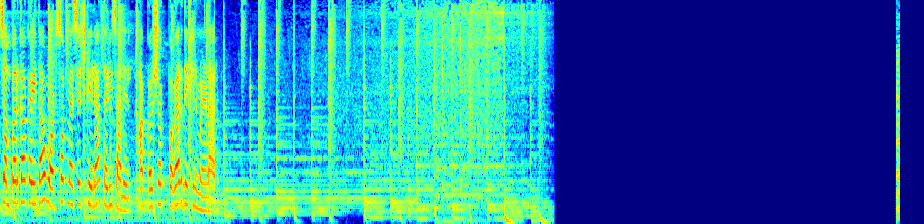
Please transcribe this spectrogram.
संपर्काकरिता व्हॉट्सअप मेसेज केला तरी चालेल. आकर्षक पगार देखील मिळणार. आज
